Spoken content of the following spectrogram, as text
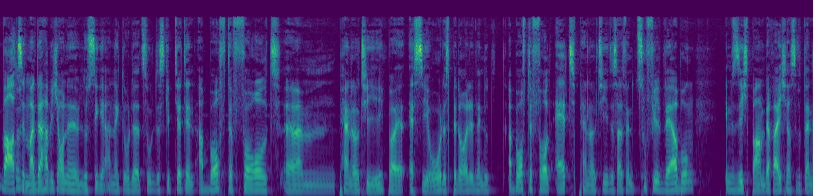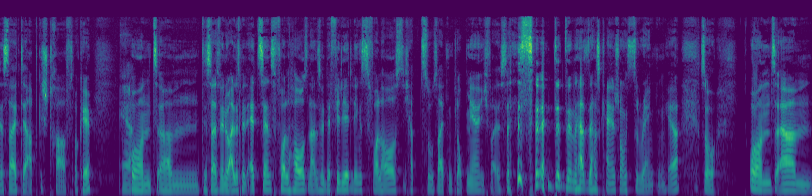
Warte so, mal, da habe ich auch eine lustige Anekdote dazu. Das gibt ja den Above Default ähm, Penalty bei SEO. Das bedeutet, wenn du Above Default Ad Penalty, das heißt, wenn du zu viel Werbung im sichtbaren Bereich hast, wird deine Seite abgestraft, okay? Ja. Und ähm, das heißt, wenn du alles mit AdSense vollhaust und alles mit Affiliate-Links vollhaust, ich habe so Seiten, glaub mir, ich weiß, dann hast du hast keine Chance zu ranken, ja? So. Und ähm,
